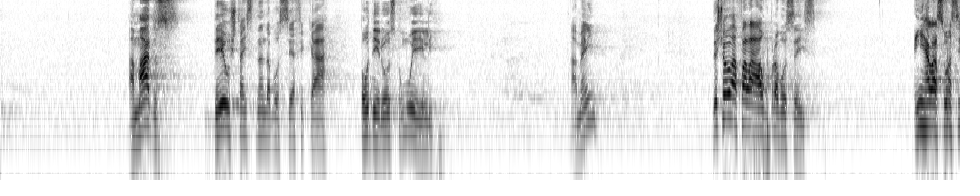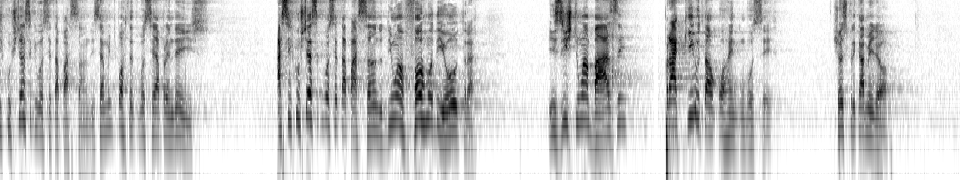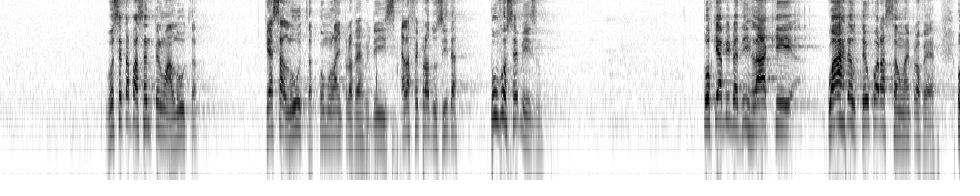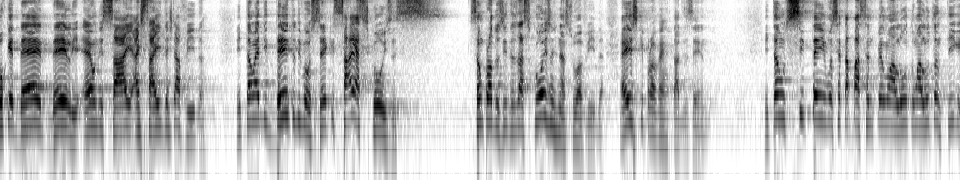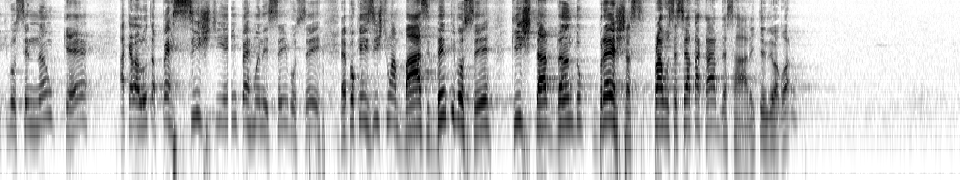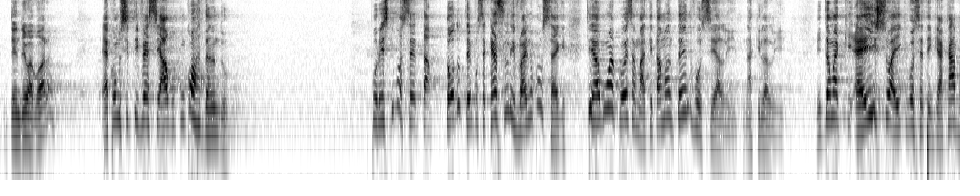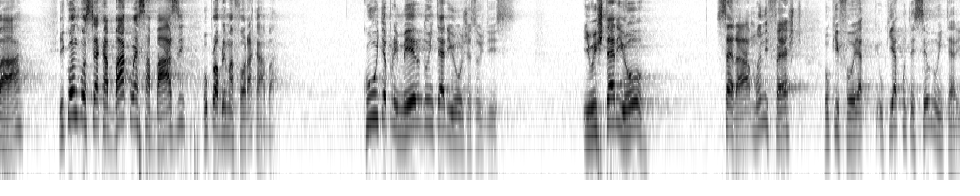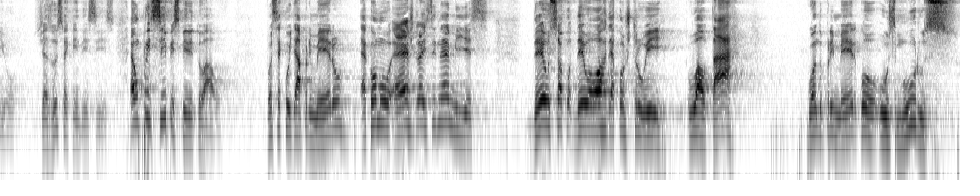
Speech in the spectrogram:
Amados, Deus está ensinando a você a ficar poderoso como Ele. Amém? Deixa eu falar algo para vocês. Em relação à circunstância que você está passando, isso é muito importante você aprender isso. A circunstância que você está passando, de uma forma ou de outra, existe uma base para aquilo que está ocorrendo com você. Deixa eu explicar melhor. Você está passando por uma luta, que essa luta, como lá em Provérbios diz, ela foi produzida por você mesmo. Porque a Bíblia diz lá que guarda o teu coração lá em Provérbios, porque dele é onde saem as saídas da vida. Então é de dentro de você que saem as coisas, são produzidas as coisas na sua vida. É isso que Provérbios está dizendo. Então, se tem, você está passando por uma luta, uma luta antiga que você não quer aquela luta persiste em permanecer em você, é porque existe uma base dentro de você que está dando brechas para você ser atacado dessa área. Entendeu agora? Entendeu agora? É como se tivesse algo concordando. Por isso que você está, todo o tempo você quer se livrar e não consegue. Tem alguma coisa mais que está mantendo você ali, naquilo ali. Então é, é isso aí que você tem que acabar e quando você acabar com essa base, o problema fora acaba. Cuida primeiro do interior, Jesus disse. E o exterior será manifesto o que foi, o que aconteceu no interior. Jesus foi quem disse isso. É um princípio espiritual. Você cuidar primeiro é como Esdras e Neemias. Deus só deu a ordem a construir o altar quando primeiro os muros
